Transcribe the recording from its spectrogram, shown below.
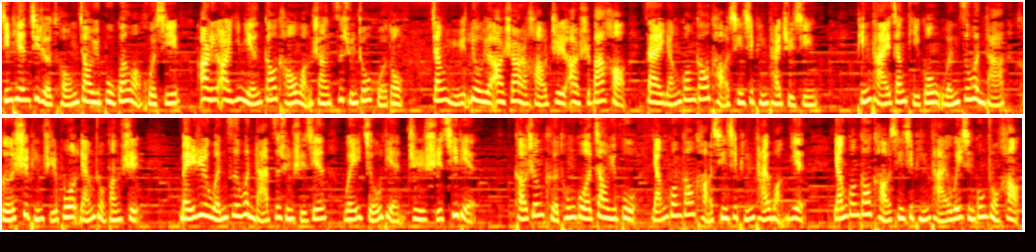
今天，记者从教育部官网获悉，二零二一年高考网上咨询周活动将于六月二十二号至二十八号在阳光高考信息平台举行。平台将提供文字问答和视频直播两种方式，每日文字问答咨询时间为九点至十七点。考生可通过教育部阳光高考信息平台网页、阳光高考信息平台微信公众号、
